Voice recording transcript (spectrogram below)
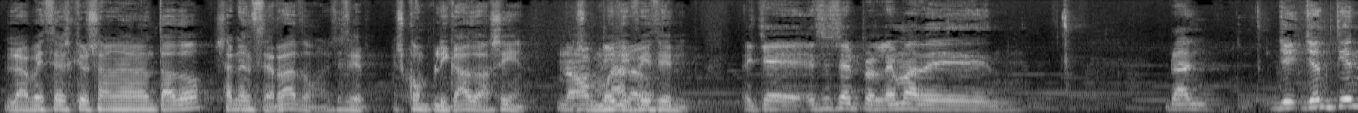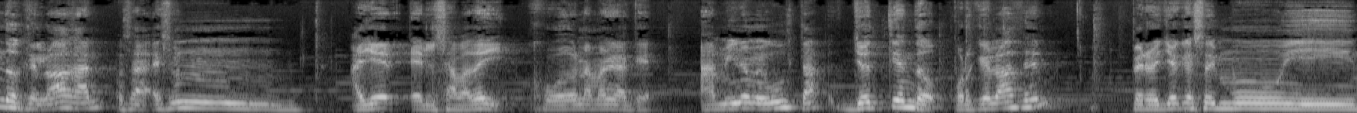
Las veces que se han adelantado se han encerrado, es decir, es complicado así. No, es muy claro. difícil. Es que ese es el problema de. Yo, yo entiendo que lo hagan. O sea, es un. Ayer el Sabadell jugó de una manera que a mí no me gusta. Yo entiendo por qué lo hacen. Pero yo que soy muy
